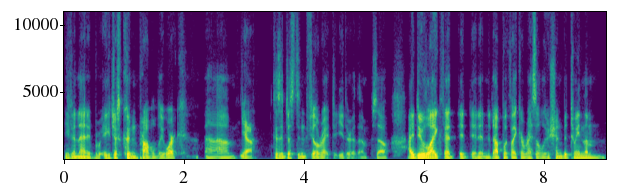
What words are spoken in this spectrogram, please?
even then it, it just couldn't probably work um yeah, because it just didn't feel right to either of them so i do like that it, it ended up with like a resolution between them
